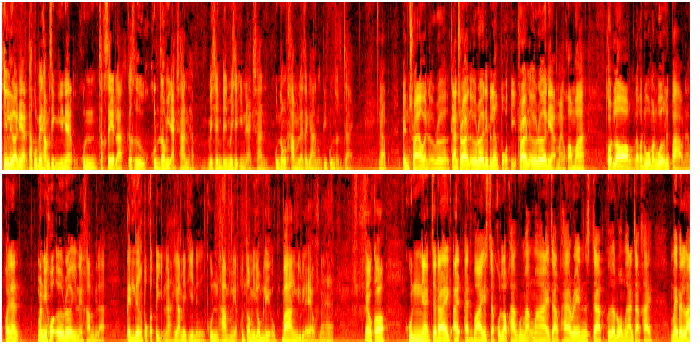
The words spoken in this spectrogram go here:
ที่เหลือเนี่ยถ้าคุณไม่ทำสิ่งนี้เนี่ยคุณ success ละก็คือคุณต้องมี action ครับไม่ใช่ไม่ใช่ inaction คุณต้องทำอะไรสักอย่างหนึ่งที่คุณสนใจ นะครับเป็น trial and error การ trial and error นี่เป็นเรื่องปกติ trial and error เนี่ยหมายความว่าทดลองแล้วก็ดูว่ามัน work หรือเปล่านะเพราะฉะนั้นมันมีคำว่า error อยู่ในคำอยู่แล้ว เป็นเรื่องปกตินะย้ำอีกทีหนึ่งคุณทำเนี่ยคุณต้องมีล้มเหลวบ้างอยู่แล้วนะฮะแล้วก็คุณเนี่ยจะได้ advice จากคนรอบข้างคุณมากมาย จาก parents จากเพื่อร่วมงานจากใครไม่เป็นไร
